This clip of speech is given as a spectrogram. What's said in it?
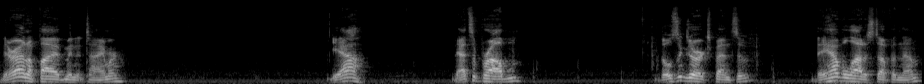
they're on a five minute timer. Yeah, that's a problem. Those things are expensive. They have a lot of stuff in them.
